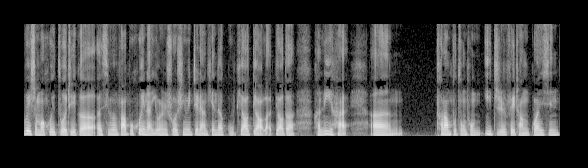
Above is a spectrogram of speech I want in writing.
为什么会做这个呃新闻发布会呢？有人说是因为这两天的股票掉了，掉的很厉害。嗯，特朗普总统一直非常关心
